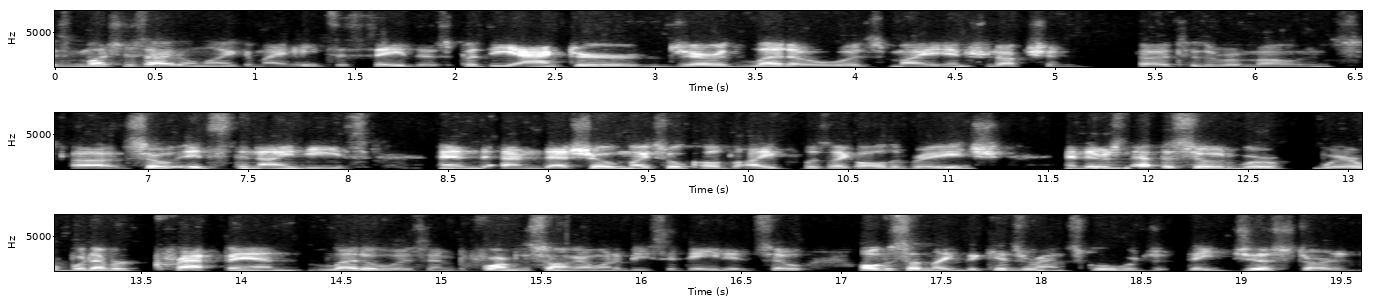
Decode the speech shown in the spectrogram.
as much as I don't like him, I hate to say this, but the actor Jared Leto was my introduction uh, to the Ramones. Uh, so it's the '90s, and and that show, My So-Called Life, was like all the rage. And there's an episode where where whatever crap band Leto was in performed the song "I Want to Be Sedated." So all of a sudden, like the kids around school were they just started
